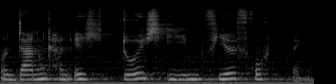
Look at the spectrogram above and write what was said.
und dann kann ich durch ihn viel Frucht bringen.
